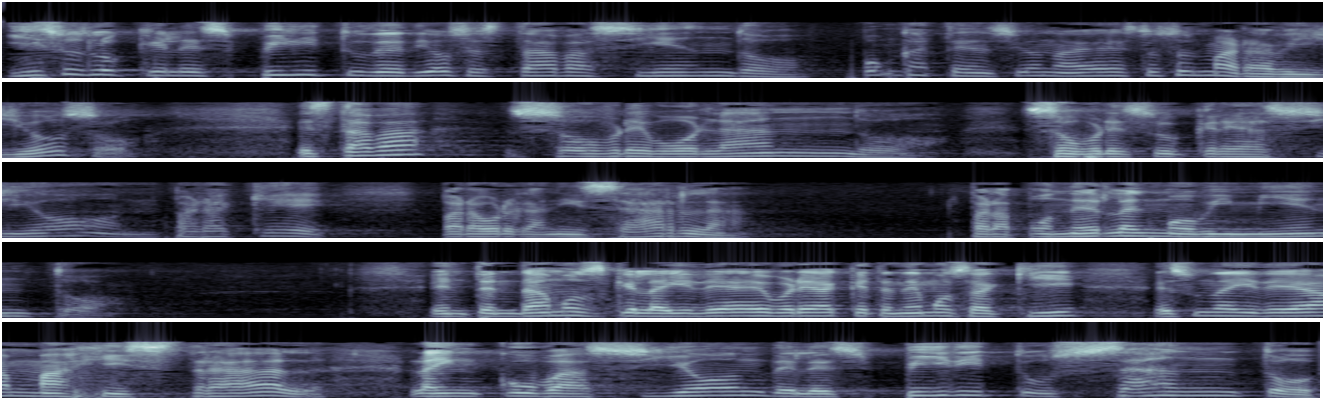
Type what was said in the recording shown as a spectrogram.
Y eso es lo que el Espíritu de Dios estaba haciendo. Ponga atención a esto, esto es maravilloso. Estaba sobrevolando sobre su creación. ¿Para qué? Para organizarla, para ponerla en movimiento. Entendamos que la idea hebrea que tenemos aquí es una idea magistral, la incubación del Espíritu Santo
